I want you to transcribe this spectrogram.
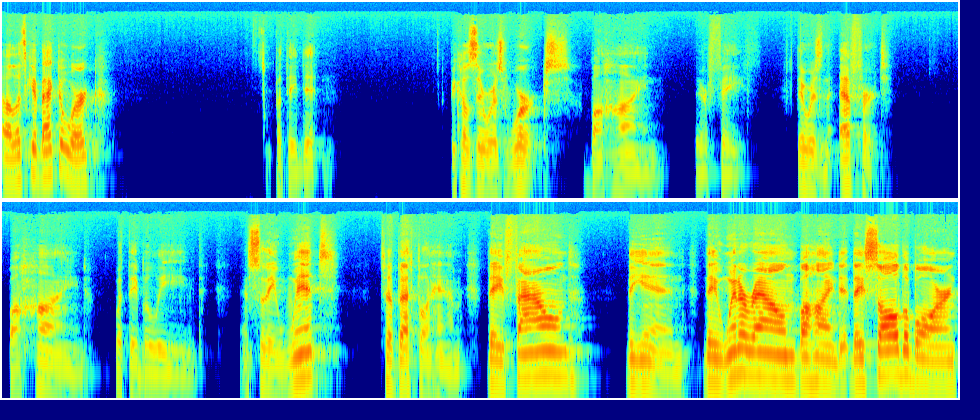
Uh, let's get back to work. But they didn't because there was works behind their faith. There was an effort behind what they believed. And so they went to Bethlehem. They found the inn. They went around behind it. They saw the barn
